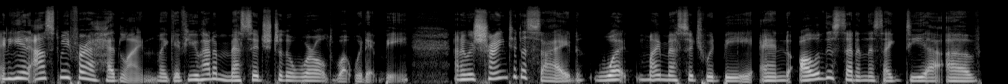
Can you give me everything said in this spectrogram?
And he had asked me for a headline, like if you had a message to the world, what would it be? And I was trying to decide what my message would be. And all of a sudden, this idea of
